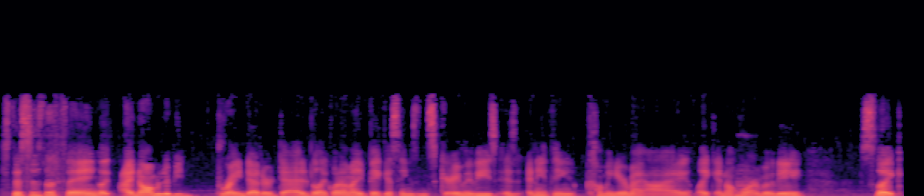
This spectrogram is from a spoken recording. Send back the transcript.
So this is the thing. Like I know I'm gonna be brain dead or dead, but like one of my biggest things in scary movies is anything coming near my eye, like in a horror Mm. movie. So like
